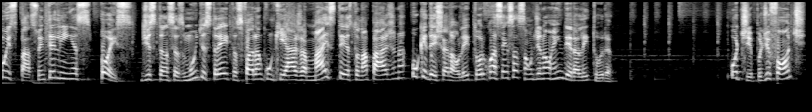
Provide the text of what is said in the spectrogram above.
O espaço entre linhas, pois distâncias muito estreitas farão com que haja mais texto na página, o que deixará o leitor com a sensação de não render a leitura o tipo de fonte,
